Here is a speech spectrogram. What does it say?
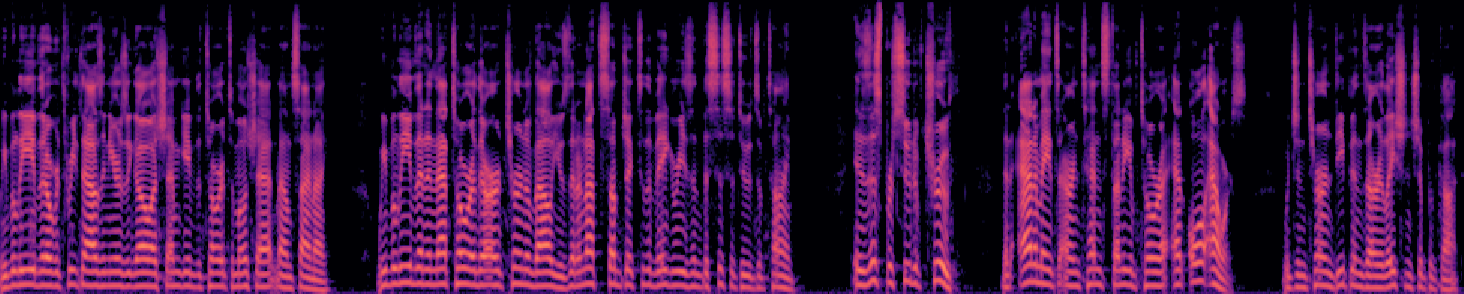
We believe that over 3,000 years ago, Hashem gave the Torah to Moshe at Mount Sinai. We believe that in that Torah there are eternal values that are not subject to the vagaries and vicissitudes of time. It is this pursuit of truth that animates our intense study of Torah at all hours, which in turn deepens our relationship with God.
